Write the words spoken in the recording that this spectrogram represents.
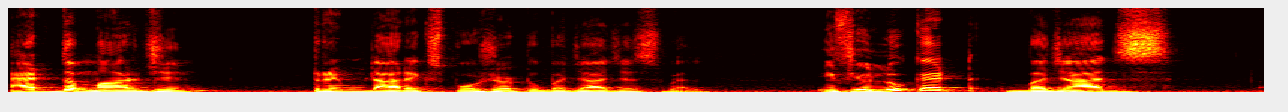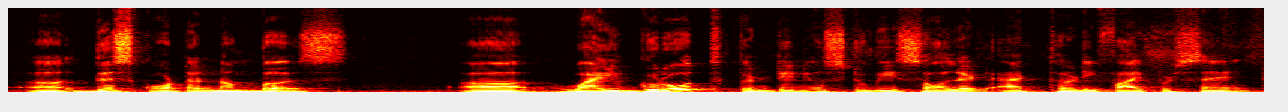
at the margin trimmed our exposure to Bajaj as well. If you look at Bajaj's uh, this quarter numbers, while growth continues to be solid at 35%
